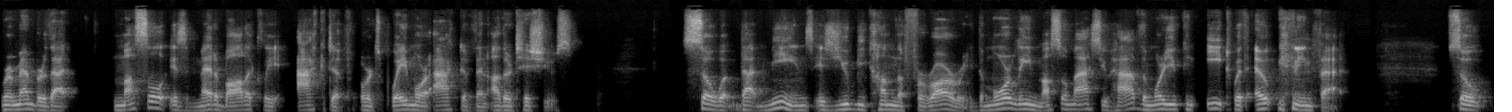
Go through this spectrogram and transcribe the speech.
Remember that muscle is metabolically active, or it's way more active than other tissues. So, what that means is you become the Ferrari. The more lean muscle mass you have, the more you can eat without getting fat. So,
